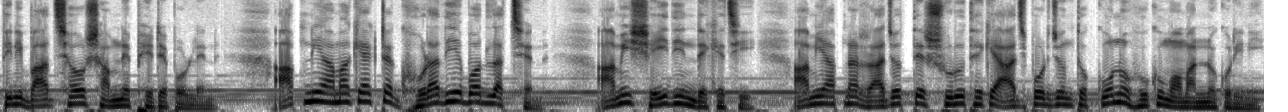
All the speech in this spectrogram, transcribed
তিনি বাদশাহর সামনে ফেটে পড়লেন। আপনি আমাকে একটা ঘোড়া দিয়ে বদলাচ্ছেন। আমি সেই দিন দেখেছি। আমি আপনার রাজত্বের শুরু থেকে আজ পর্যন্ত কোনো হুকুম অমান্য করিনি।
